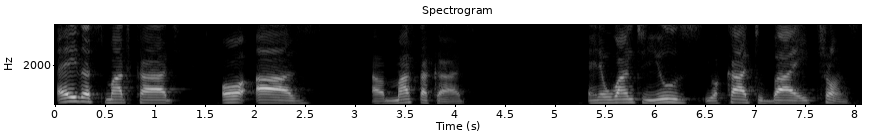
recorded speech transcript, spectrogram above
either smart card or as a MasterCard and they want to use your card to buy Trons.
